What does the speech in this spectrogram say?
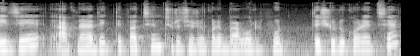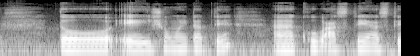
এই যে আপনারা দেখতে পাচ্ছেন ছোট ছোট করে বাবল ফুটতে শুরু করেছে। তো এই সময়টাতে খুব আস্তে আস্তে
